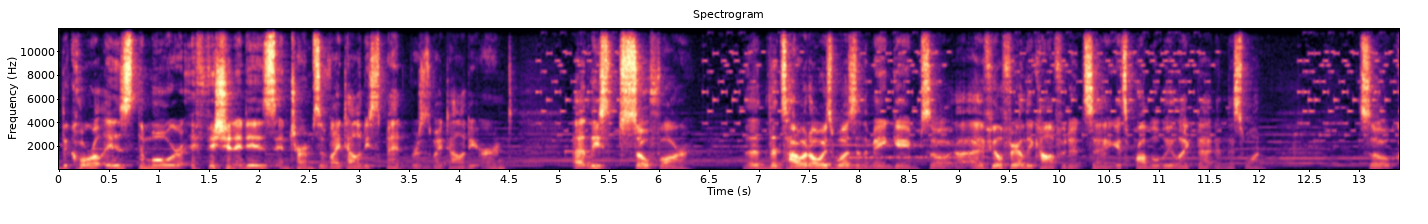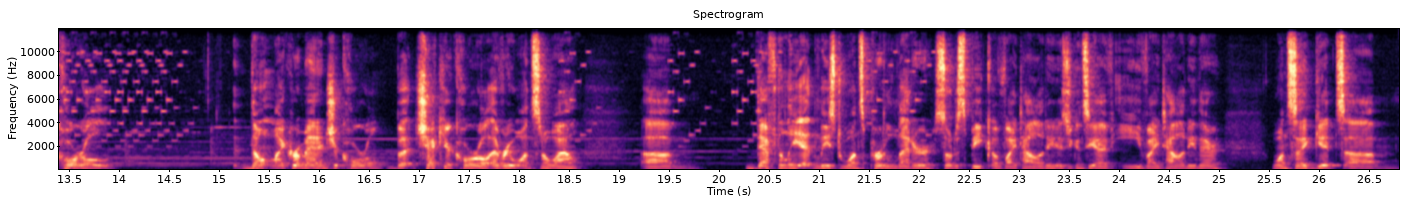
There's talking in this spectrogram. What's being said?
the Coral is, the more efficient it is in terms of vitality spent versus vitality earned. At least so far. That's how it always was in the main game, so I feel fairly confident saying it's probably like that in this one. So Coral, don't micromanage your Coral, but check your Coral every once in a while. Um, definitely at least once per letter, so to speak, of vitality. As you can see, I have E vitality there. Once I get um,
